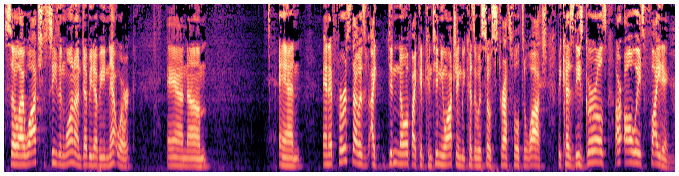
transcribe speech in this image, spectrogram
So I watched season one on WWE Network, and um, and and at first I was I didn't know if I could continue watching because it was so stressful to watch because these girls are always fighting.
